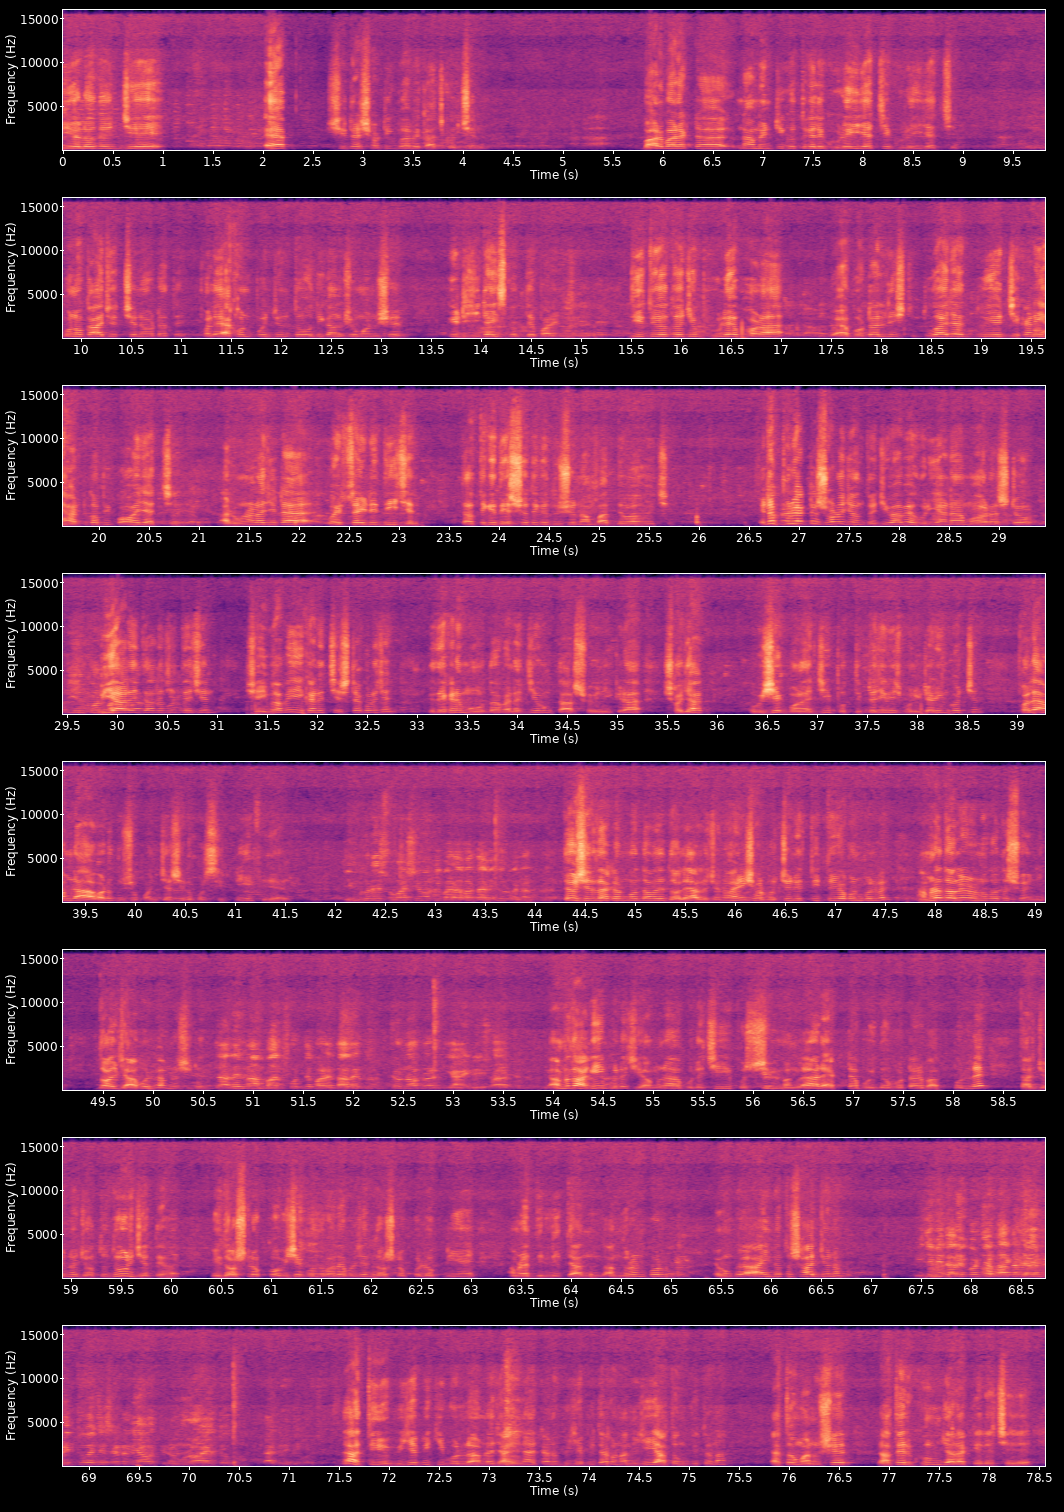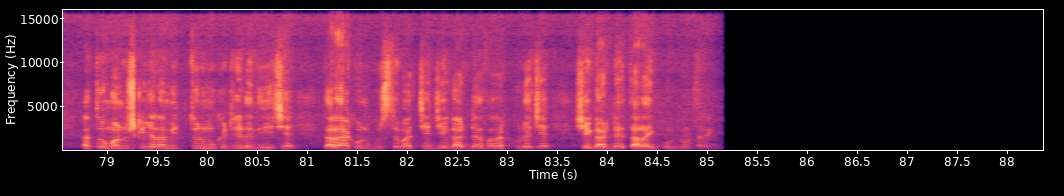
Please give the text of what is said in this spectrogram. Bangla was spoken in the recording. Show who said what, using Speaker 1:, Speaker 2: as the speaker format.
Speaker 1: বিএলওদের যে অ্যাপ সেটা সঠিকভাবে কাজ করছে না। বারবার একটা নাম এন্ট্রি করতে গেলে ঘুরেই যাচ্ছে ঘুরেই যাচ্ছে। কোনো কাজ হচ্ছে না ওটাতে। ফলে এখন পর্যন্ত অধিকাংশ মানুষের কে ডিজিটাইজ করতে পারেনি। দ্বিতীয়ত হচ্ছে ভুলে ভরা ভোটার লিস্ট দু হাজার দুইয়ের যেখানেই হার্ড কপি পাওয়া যাচ্ছে, আর ওনারা যেটা ওয়েবসাইটে দিয়েছেন, তার থেকে দেড়শো থেকে দুশো নাম বাদ দেওয়া হয়েছে। এটা পুরো একটা ষড়যন্ত্র। যেভাবে হরিয়ানা মহারাষ্ট্র বিহারে যারা জিতেছেন সেইভাবেই এখানে চেষ্টা করেছেন। কিন্তু এখানে মমতা ব্যানার্জি এবং তার সৈনিকরা সজাগ অভিষেক ব্যানার্জি প্রত্যেকটা জিনিস মনিটরিং করছেন ফলে আমরা আবারও দুশো পঞ্চাশের উপর সিট নিয়ে ফিরে আসব। তো সেটা তো এখন মধ্যে আমাদের দলে আলোচনা হয়নি সর্বোচ্চ নেতৃত্ব যখন বলবেন আমরা দলের অনুগত সৈনিক। দল যা বলবে আমরা সেটাই।
Speaker 2: যাদের নাম বাদ করতে পারে তাদের জন্য আপনারা কি আইনি সহায়তা
Speaker 1: আমরা তো আগেই বলেছি আমরা বলেছি পশ্চিমবাংলার একটা বৈধ ভোটার বাদ পড়লে তার জন্য যত দূর যেতে হয়। এই দশ লক্ষ অভিষেক বন্দ্যোপাধ্যায় বলেছেন দশ লক্ষ লোক নিয়ে আমরা দিল্লিতে আন্দোলন করব এবং আইনত সাহায্য নেব।
Speaker 2: বিজেপি দাবি করছে যে মৃত্যু হয়েছে সেটা নিয়ে তৃণমূল রাজনীতি করছে।
Speaker 1: না বিজেপি কি বলল আমরা জানি না কারণ বিজেপি তো এখন নিজেই আতঙ্কিত না। এত মানুষের রাতের ঘুম যারা কেড়েছে এত মানুষকে যারা মৃত্যুর মুখে ঠেলে দিয়েছে, তারা এখন বুঝতে পারছে যে গাড্ডা তারা খুঁড়েছে, সে গাড্ডায় তারাই পড়বে।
